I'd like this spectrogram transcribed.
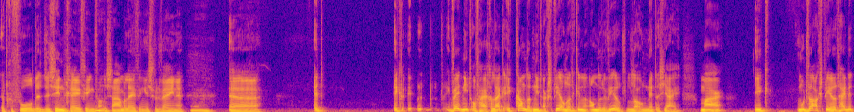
het gevoel, de, de zingeving van de mm. samenleving is verdwenen. Mm. Uh, het, ik, ik, weet niet of hij gelijk... Ik kan dat niet accepteren omdat ik in een andere wereld loon, net als jij. Maar ik moet wel accepteren dat hij dit,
